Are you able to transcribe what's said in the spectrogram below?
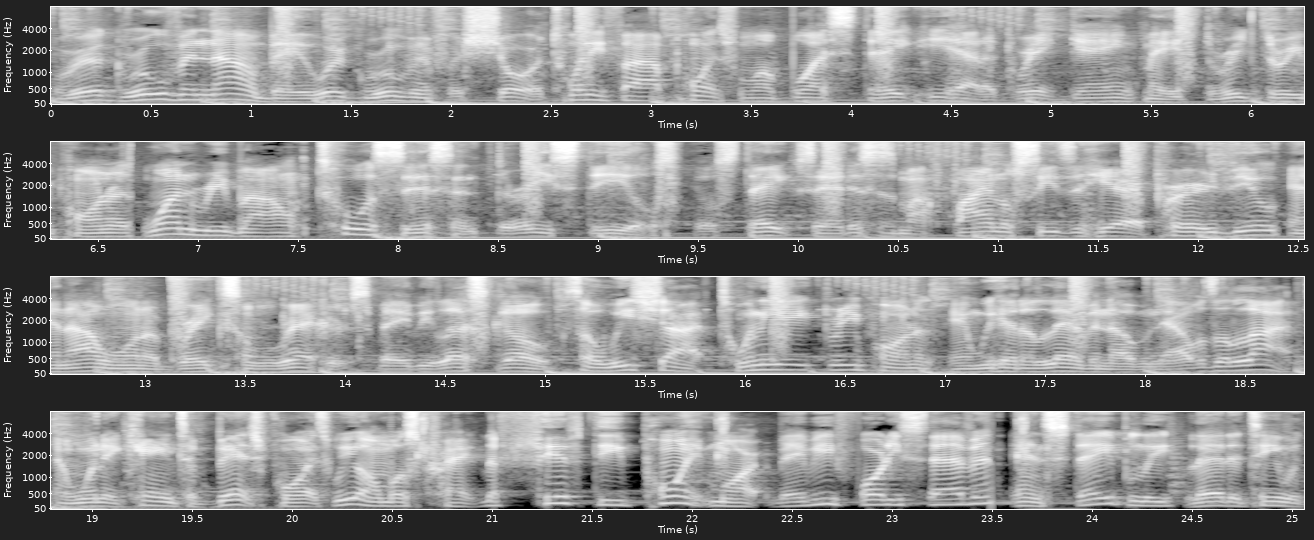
We're grooving now, baby. We're grooving for sure. 25 points from my boy State. He had a great game. Made three three-pointers, one rebound, two assists, and three steals. Yo, State said, this is my final season here at Prairie View, and I want to break some records, baby. Let's go. So we shot 28 three-pointers, and we hit 11 of them. That was a lot. And when it came to bench points, we almost cracked the 50-point mark, baby. 47. And Stapley led the team with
